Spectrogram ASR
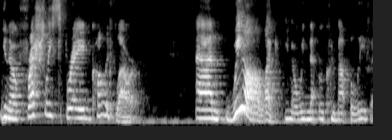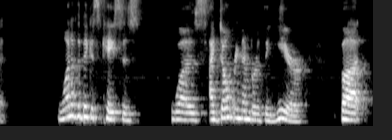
You know freshly sprayed cauliflower and we all, like, you know, we, ne- we could not believe it. One of the biggest cases was, I don't remember the year, but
